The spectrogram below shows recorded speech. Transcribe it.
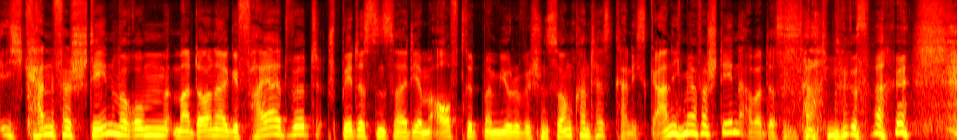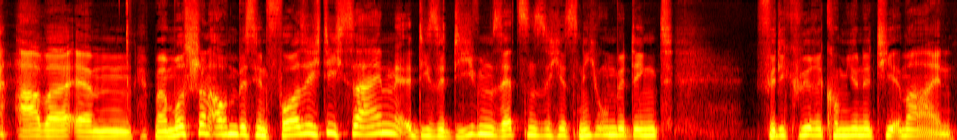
ich kann verstehen, warum Madonna gefeiert wird. Spätestens seit ihrem Auftritt beim Eurovision Song Contest kann ich es gar nicht mehr verstehen, aber das ist eine andere Sache. Aber ähm, man muss schon auch ein bisschen vorsichtig sein. Diese Diven setzen sich jetzt nicht unbedingt für die queere Community immer ein.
